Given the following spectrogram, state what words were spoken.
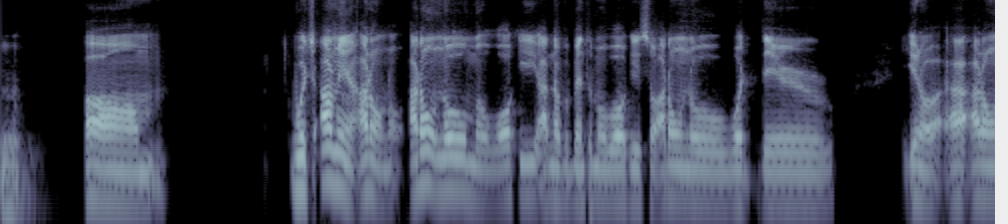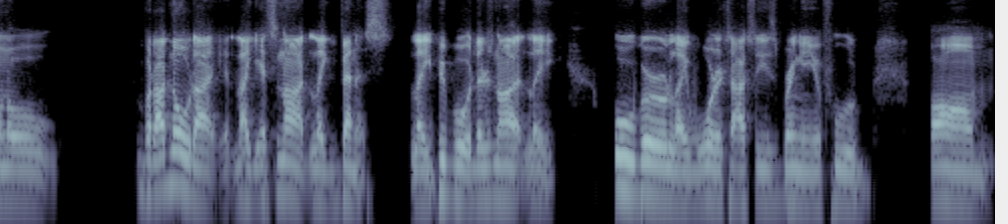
Mm-hmm. Um which I mean, I don't know. I don't know Milwaukee. I've never been to Milwaukee, so I don't know what their you know, I, I don't know, but I know that like it's not like Venice. Like people, there's not like Uber, like water taxis bringing your food. Um,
